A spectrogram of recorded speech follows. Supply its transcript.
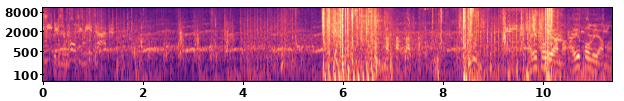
Supporting the attack. Ayıp oluyor ama. Ayıp oluyor ama.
